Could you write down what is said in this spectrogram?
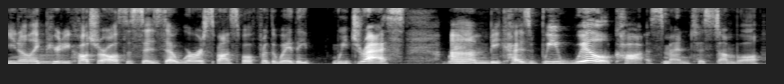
You know, like purity culture also says that we're responsible for the way they we dress, um, because we will cause men to stumble.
